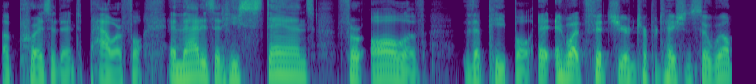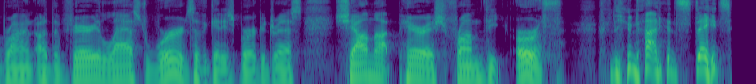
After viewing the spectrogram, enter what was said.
a president powerful. And that is that he stands for all of the people. And- what fits your interpretation so well, Brian, are the very last words of the Gettysburg Address shall not perish from the earth. The United States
